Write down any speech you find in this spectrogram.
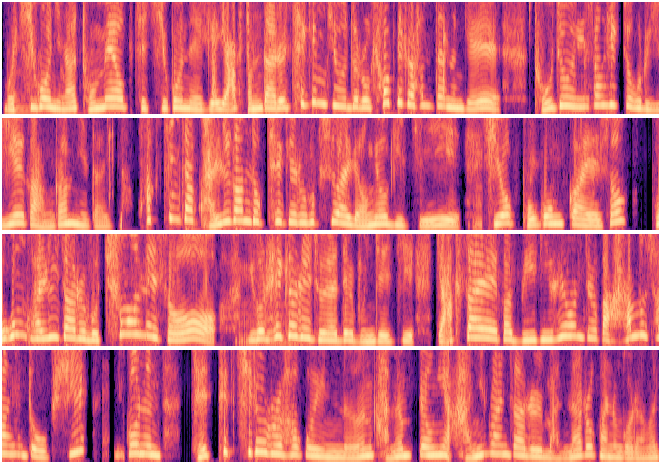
뭐 직원이나 도매업체 직원에게 약 전달을 책임지도록 협의를 한다는 게 도저히 상식적으로 이해가 안 갑니다. 확진자 관리 감독 체계를 흡수할 영역이지 지역 보건과에서 보건관리자를 뭐 충원해서 이걸 해결해 줘야 될 문제지 약사회가 미리 회원들과 아무 상의도 없이 이거는 재택 치료를 하고 있는 감염병이 아닌 환자를 만나러 가는 거랑은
